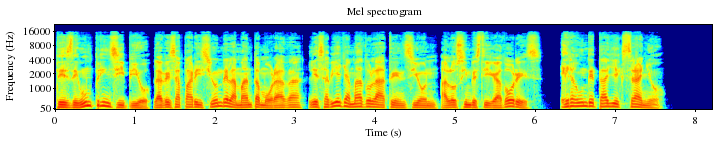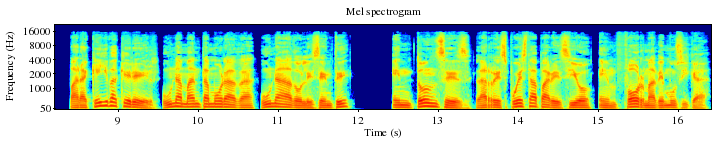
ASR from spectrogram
Desde un principio, la desaparición de la manta morada les había llamado la atención a los investigadores. Era un detalle extraño. ¿Para qué iba a querer una manta morada una adolescente? Entonces, la respuesta apareció en forma de música.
